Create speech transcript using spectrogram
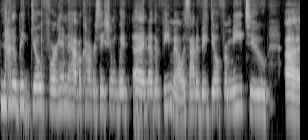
not a big deal for him to have a conversation with another female. It's not a big deal for me to uh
